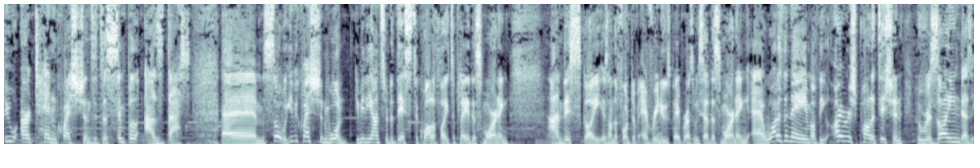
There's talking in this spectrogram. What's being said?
to or 10 questions. It's as simple as that. Um, so we'll give you question one. Give me the answer to this to qualify to play this morning. And this guy is on the front of every newspaper, as we said this morning. Uh, what is the name of the Irish politician who resigned as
